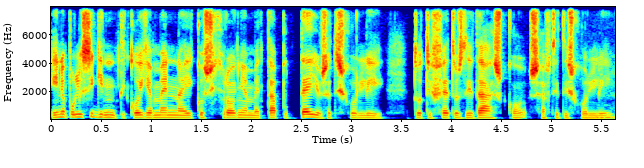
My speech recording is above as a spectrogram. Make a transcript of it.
είναι πολύ συγκινητικό για μένα 20 χρόνια μετά που τέλειωσα τη σχολή το ότι φέτος διδάσκω σε αυτή τη σχολη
